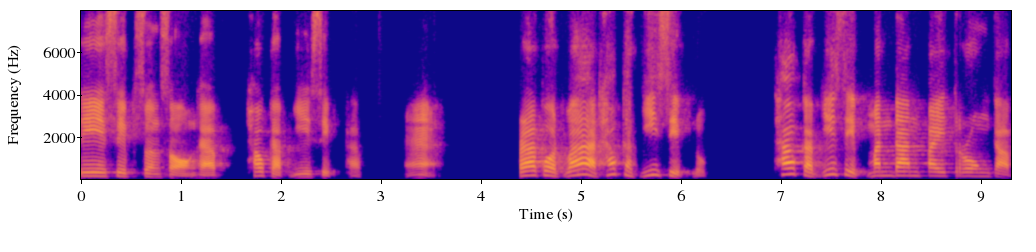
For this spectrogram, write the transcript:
40ส่วน2ครับ เท่ากับ 20 ครับ อ่า ปรากฏว่าเท่ากับ 20ลูก เท่ากับ 20 มันดันไปตรงกับ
